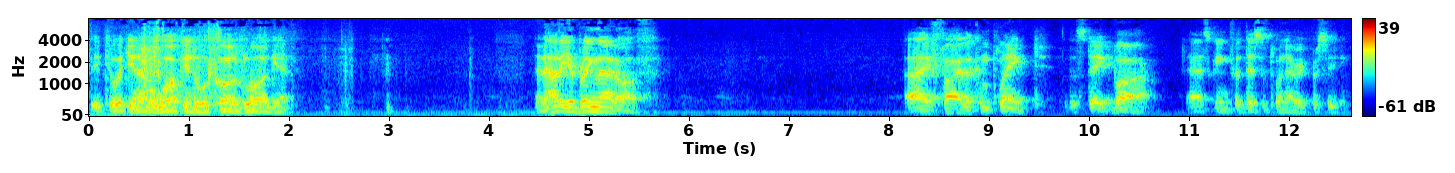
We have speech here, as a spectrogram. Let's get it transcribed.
See to it you never walk into a court of law again. And how do you bring that off? I file a complaint to the state bar asking for disciplinary proceedings.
